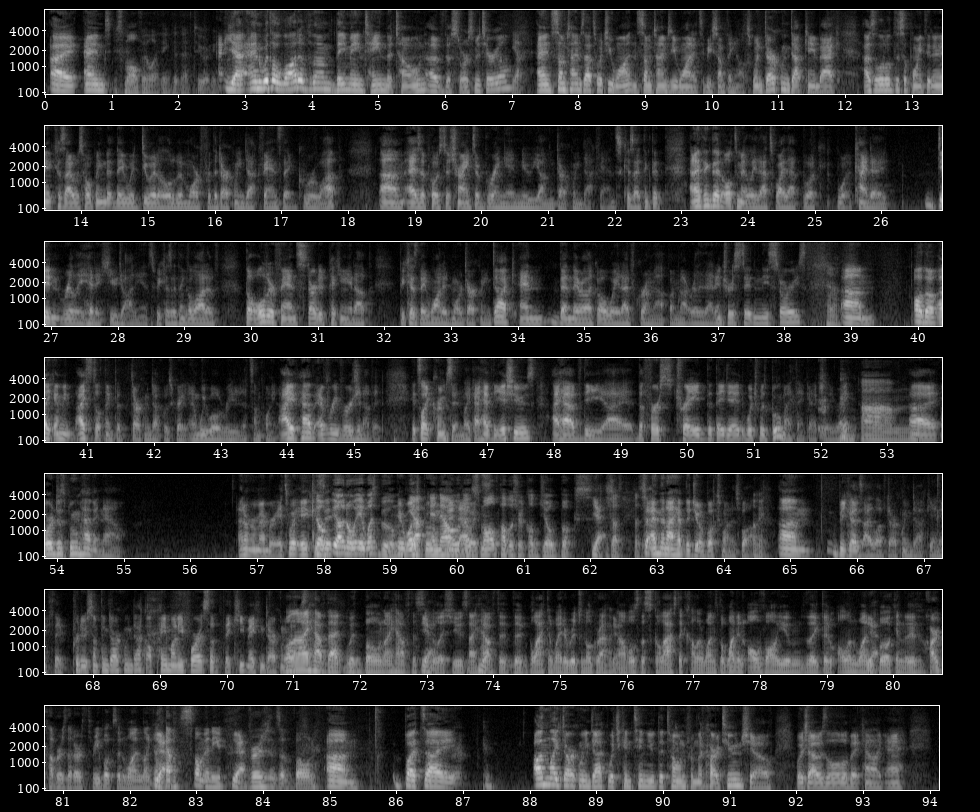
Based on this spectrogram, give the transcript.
Uh, and Smallville, I think, did that too, right? Yeah, and with a lot of them, they maintain the tone of the source material. Yeah. And sometimes that's what you want, and sometimes you want it to be something else. When Darkwing Duck came back, I was a little disappointed in it because I was hoping that they would do it a little bit more for the Darkwing Duck fans that grew up, um, as opposed to trying to bring in new young Darkwing Duck fans. Because I think that, and I think that ultimately that's why that book kind of didn't really hit a huge audience because I think a lot of the older fans started picking it up because they wanted more Darkwing Duck, and then they were like, "Oh wait, I've grown up. I'm not really that interested in these stories." Yeah. Um, Although, like, I mean, I still think that Darkwing Duck was great, and we will read it at some point. I have every version of it. It's like Crimson. Like, I have the issues. I have the uh, the first trade that they did, which was Boom, I think, actually, right? Um, uh, or does Boom have it now? I don't remember. It's what it, no, it, yeah, no, it was Boom. It was Yep, Boom, and now, and now a small publisher called Joe Books. Yes. does, does So, it. and then I have the Joe Books one as well. Okay. Um, because I love Darkwing Duck, and if they produce something Darkwing Duck, I'll pay money for it so that they keep making Darkwing Well, Duck. and I have that with Bone. I have the single Yeah. issues. I have the, the black and white original graphic novels, the Scholastic color ones, the one in all volumes, like the all in one book, and the hardcovers that are three books in one. Like. I have so many Yeah. versions of Bone. But uh, unlike Darkwing Duck, which continued the tone from the cartoon show, which I was a little bit kind of like, eh.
